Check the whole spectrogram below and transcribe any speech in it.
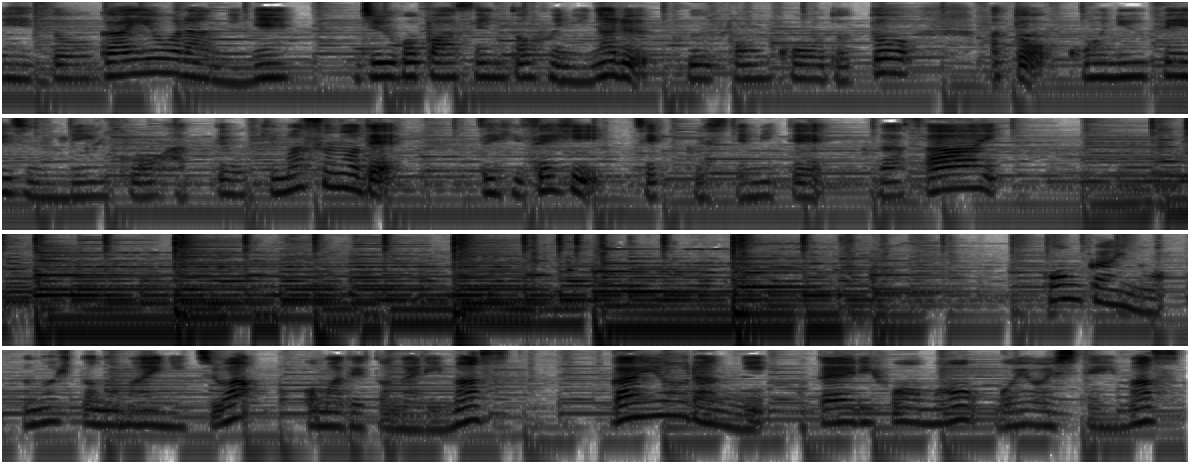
えっ、ー、と、概要欄にね、15%オフになるクーポンコードと、あと購入ページのリンクを貼っておきますので、ぜひぜひチェックしてみてください。回のあの人の毎日はここまでとなります。概要欄にお便りフォームをご用意しています。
